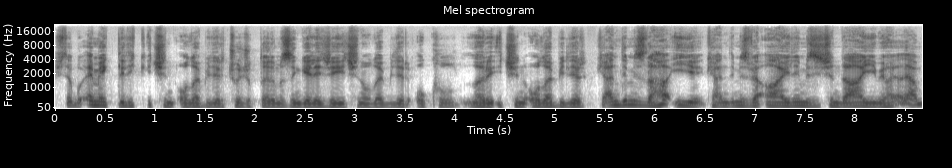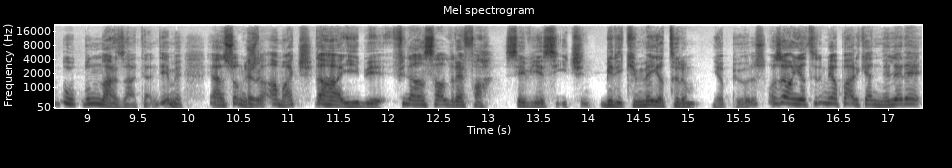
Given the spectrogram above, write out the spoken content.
işte bu emeklilik için olabilir, çocuklarımızın geleceği için olabilir, okulları için olabilir. Kendimiz daha iyi, kendimiz ve ailemiz için daha iyi bir hayat. Yani bu bunlar zaten değil mi? Yani sonuçta Evet. amaç daha iyi bir finansal refah seviyesi için birikim ve yatırım yapıyoruz. O zaman yatırım yaparken nelere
